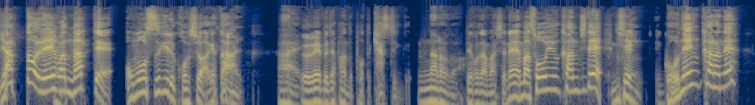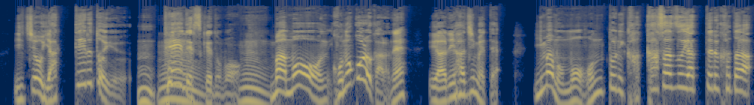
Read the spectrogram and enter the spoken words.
やっと令和になって、重すぎる腰を上げた。はいはい。ウェブジャパンのポッドキャスティングなるほど。でございましてね。まあそういう感じで、2005年からね、一応やっているといううん。体ですけども、うん。まあもう、この頃からね、やり始めて、今ももう本当に欠かさずやってる方、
